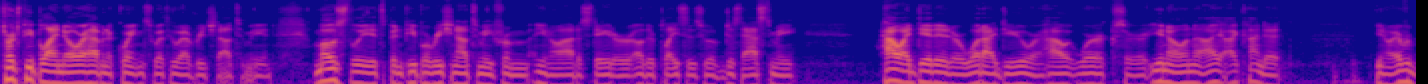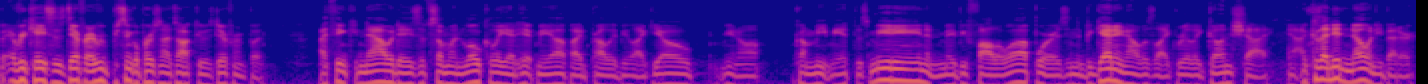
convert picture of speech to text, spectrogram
towards people I know or have an acquaintance with who have reached out to me. And mostly it's been people reaching out to me from, you know, out of state or other places who have just asked me, how I did it or what I do or how it works or you know and I, I kind of you know every every case is different. Every single person I talk to is different but I think nowadays if someone locally had hit me up I'd probably be like yo you know come meet me at this meeting and maybe follow up. Whereas in the beginning I was like really gun shy because I didn't know any better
